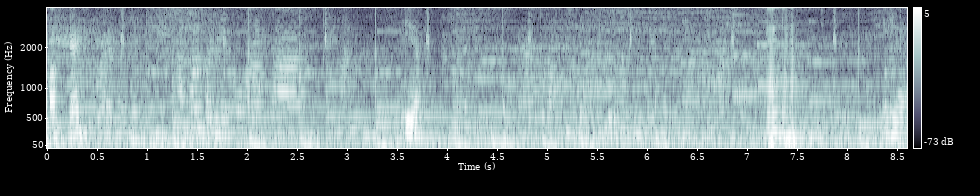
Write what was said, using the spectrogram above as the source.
oke. Badan asal badanmu merasa enak. Iya ada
